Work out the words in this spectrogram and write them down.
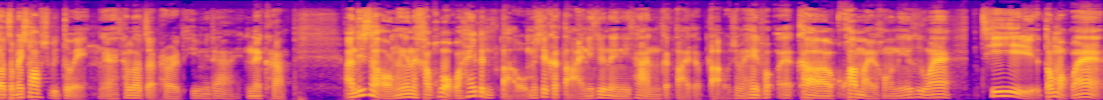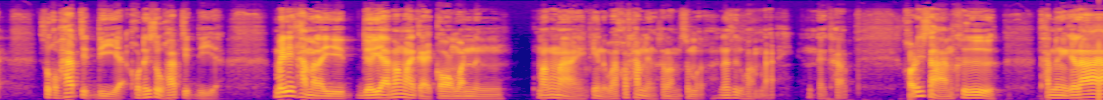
เราจะไม่ชอบชีวิตตัวเองนะถ้าเราจัด priority ไม่ได้นะครับ อันที่สองเนี่ยนะครับเขาบอกว่าให้เป็นเต่าไม่ใช่กระต่ายนี่คือในนิทานกระต่ายกับเต่าใช่ไหมให้ความหมายของนี้ก็คือว่าที่ต้องบอกว่าสุขภาพจิตดีอะคนที่สุขภาพจิตดีอะไม่ได้ทำอะไรเยอะแยะมากมายไก่กองวันหนึ่งมากมาย เพียงแต่ว่าเขาทำอย่างสม่ำเสมอนั่นคือความหมายนะครับ ข้อที่สามคือทำยังไงก็ได้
